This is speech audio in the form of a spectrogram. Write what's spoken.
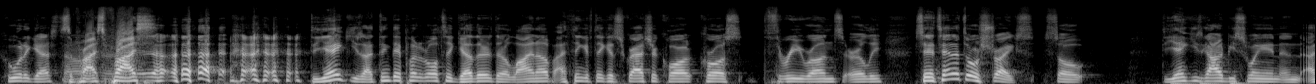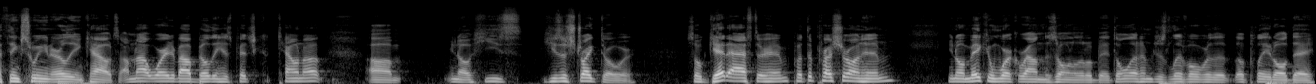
Who would have guessed? Surprise, surprise. The Yankees. I think they put it all together. Their lineup. I think if they could scratch across three runs early, Santana throws strikes. So the Yankees got to be swinging, and I think swinging early in counts. I'm not worried about building his pitch count up. Um, you know, he's he's a strike thrower. So get after him, put the pressure on him. You know, make him work around the zone a little bit. Don't let him just live over the, the plate all day.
